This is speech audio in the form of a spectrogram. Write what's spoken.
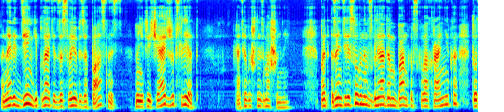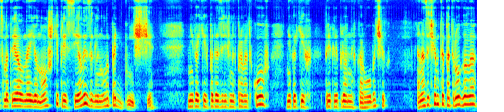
Она ведь деньги платит за свою безопасность, но не кричать же вслед. Катя вышла из машины. Под заинтересованным взглядом банковского охранника тот смотрел на ее ножки, присела и заглянула под днище. Никаких подозрительных проводков, никаких прикрепленных коробочек. Она зачем-то потрогала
